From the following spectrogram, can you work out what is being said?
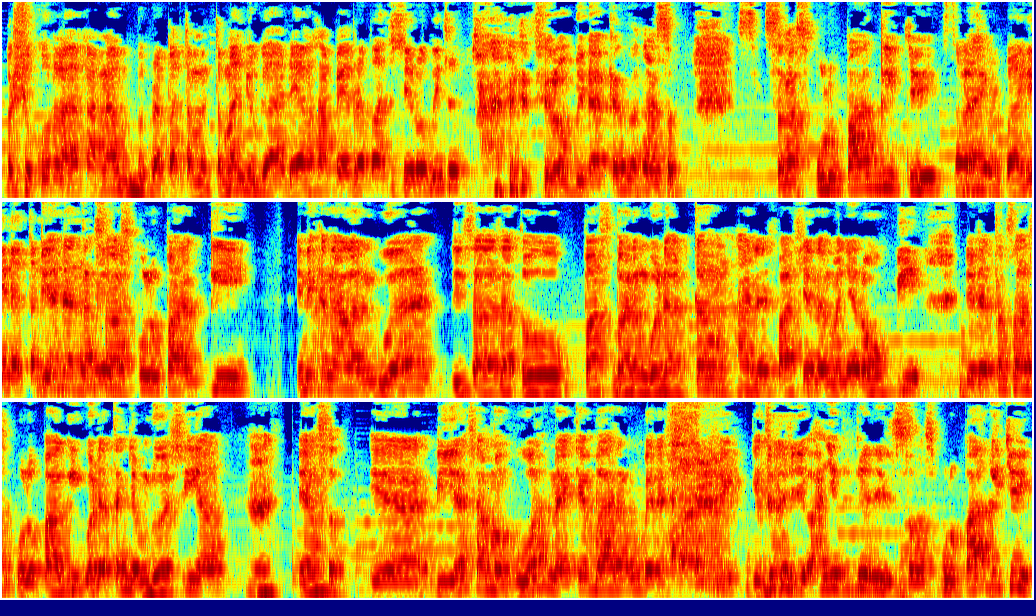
bersyukur lah karena beberapa teman-teman juga ada yang sampai berapa si Robi tuh si Robi datang setengah sep- setengah 10 pagi cuy. setengah sepuluh pagi datang dia jam datang setengah sepuluh pagi ini kenalan gue di salah satu pas bareng gue datang Hmm. ada pasien namanya Robi. Dia datang setengah sepuluh pagi gue datang jam 2 siang. Hmm. yang ya dia sama gue naiknya bareng beres maghrib gitu aja dia di setengah sepuluh pagi cuy.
